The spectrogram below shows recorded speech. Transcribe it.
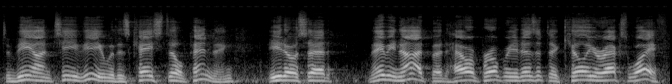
to be on TV with his case still pending, Ito said, Maybe not, but how appropriate is it to kill your ex wife?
